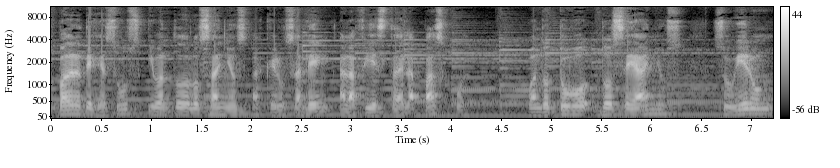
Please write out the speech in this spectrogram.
padres de Jesús iban todos los años a Jerusalén a la fiesta de la Pascua. Cuando tuvo doce años, subieron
